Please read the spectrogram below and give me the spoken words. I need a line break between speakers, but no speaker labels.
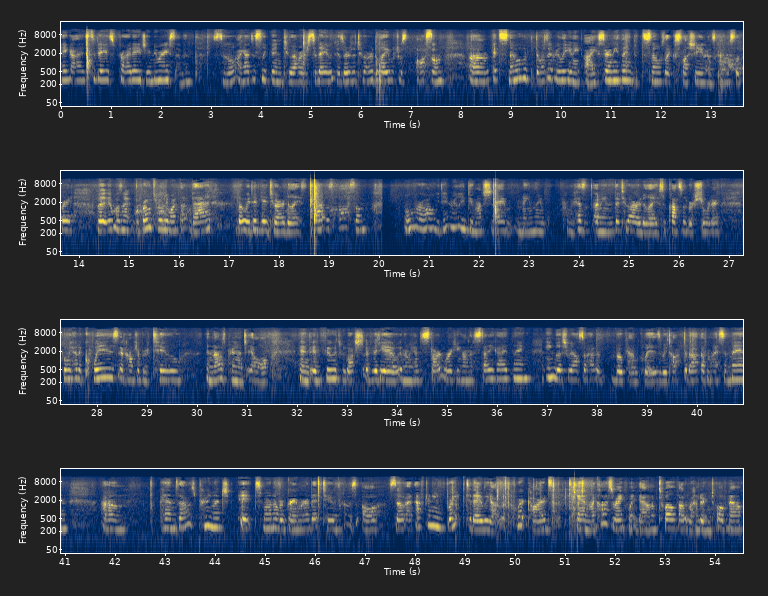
Hey guys, today is Friday, January 7th. So I got to sleep in two hours today because there was a two hour delay, which was awesome. Um, it snowed, there wasn't really any ice or anything, but the snow was like slushy and it was kind of slippery. But it wasn't, the roads really weren't that bad, but we did get a two hour delay. So that was awesome. Overall, we didn't really do much today, mainly because, I mean, the two hour delay, so classes were shorter. But we had a quiz in Algebra 2, and that was pretty much it all. And in foods, we watched a video, and then we had to start working on the study guide thing. In English, we also had a vocab quiz. We talked about of mice and men. Um, and that was pretty much it. We went over grammar a bit too, and that was all. So at afternoon break today, we got report cards, and my class rank went down. I'm 12 out of 112 now.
